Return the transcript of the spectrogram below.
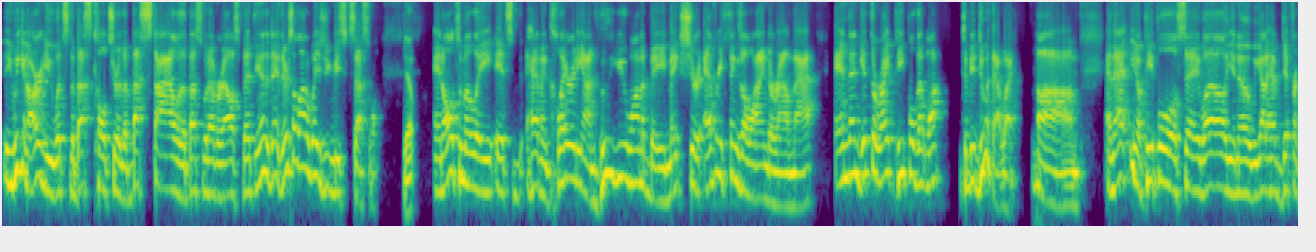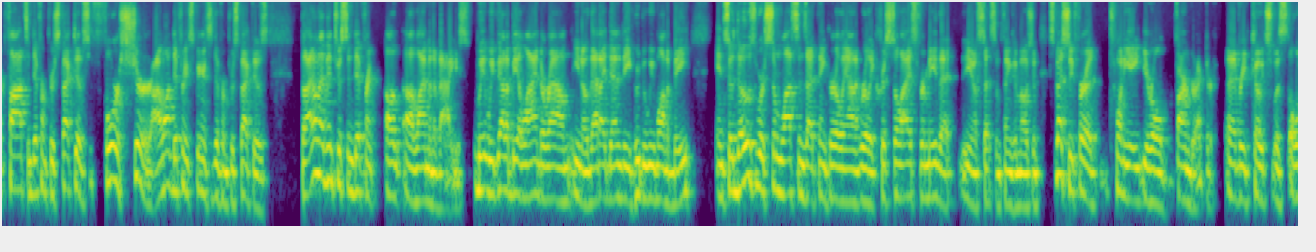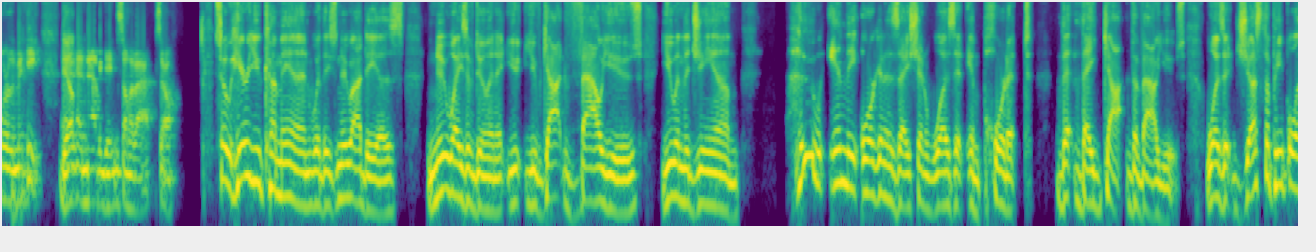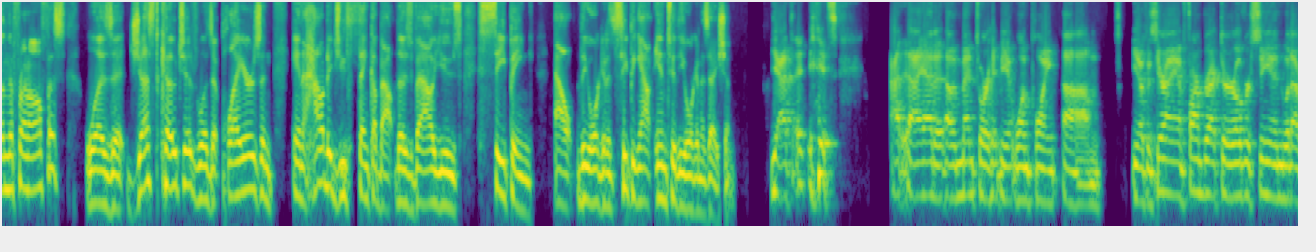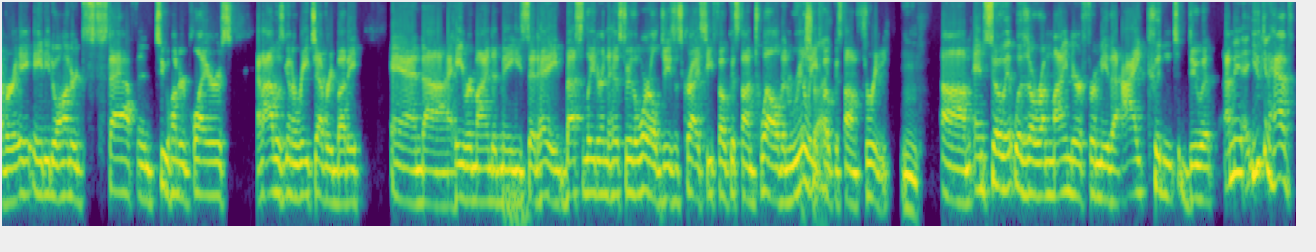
We can argue what's the best culture, the best style, or the best whatever else. But at the end of the day, there's a lot of ways you can be successful. Yep. And ultimately, it's having clarity on who you want to be, make sure everything's aligned around that, and then get the right people that want to be do it that way. Mm-hmm. Um, and that, you know, people will say, well, you know, we got to have different thoughts and different perspectives for sure. I want different experiences, different perspectives but I don't have interest in different uh, alignment of values. We, have got to be aligned around, you know, that identity. Who do we want to be? And so those were some lessons I think early on that really crystallized for me that, you know, set some things in motion, especially for a 28 year old farm director. Every coach was older than me yep. and, and navigating some of that. So so here you come in with these new ideas, new ways of doing it. You you've got values, you and the GM who in the organization was it important that they got the values? Was it just the people in the front office? Was it just coaches? Was it players? And and how did you think about those values seeping out the organ seeping out into the organization? Yeah, it's. I, I had a, a, mentor hit me at one point. Um, you know, because here I am, farm director, overseeing whatever, 80 to 100 staff and 200 players, and I was going to reach everybody. And uh, he reminded me, he said, Hey, best leader in the history of the world, Jesus Christ, he focused on 12 and really right. focused on three. Mm. Um, and so it was a reminder for me that I couldn't do it. I mean, you can have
